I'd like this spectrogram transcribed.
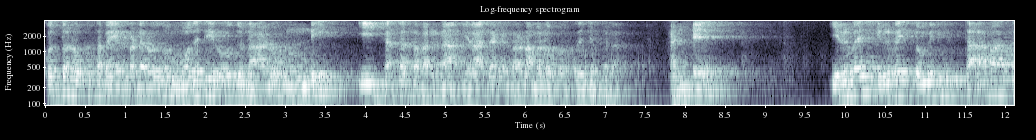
కొత్త లోకసభ ఏర్పడ్డ రోజు మొదటి రోజు నాడు నుండి ఈ చట్ట సవరణ ఈ రాజ్యాంగ సవరణ అమలులోకి వస్తుందని చెప్తున్నారు. అంటే ఇరవై ఇరవై తొమ్మిది తర్వాత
